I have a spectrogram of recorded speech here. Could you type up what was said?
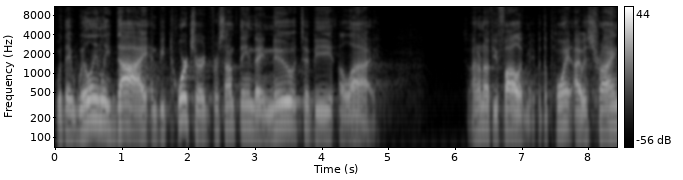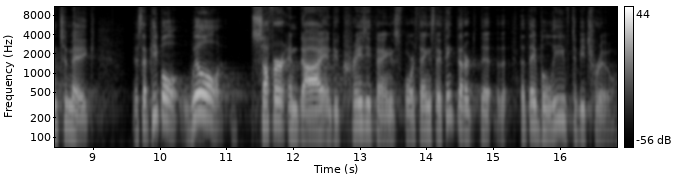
would they willingly die and be tortured for something they knew to be a lie? So I don't know if you followed me, but the point I was trying to make is that people will suffer and die and do crazy things for things they think that, are, that, that they believe to be true.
